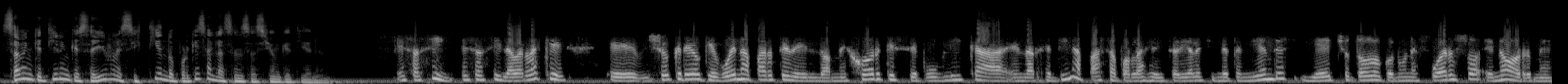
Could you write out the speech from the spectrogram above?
saben que tienen que seguir resistiendo, porque esa es la sensación que tienen. Es así, es así. La verdad es que eh, yo creo que buena parte de lo mejor que se publica en la Argentina pasa por las editoriales independientes y he hecho todo con un esfuerzo enorme.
